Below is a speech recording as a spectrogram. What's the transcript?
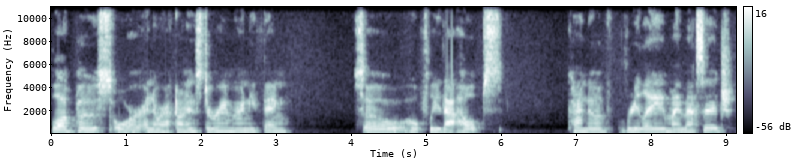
blog post or interact on Instagram or anything. So hopefully that helps kind of relay my message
